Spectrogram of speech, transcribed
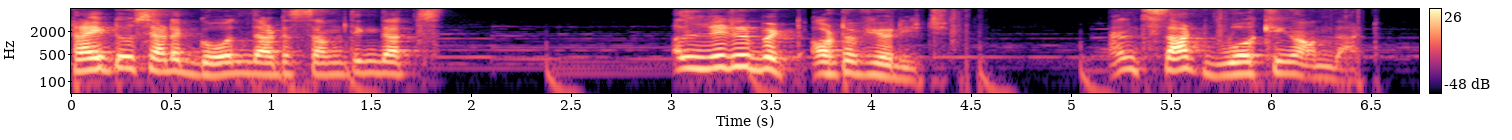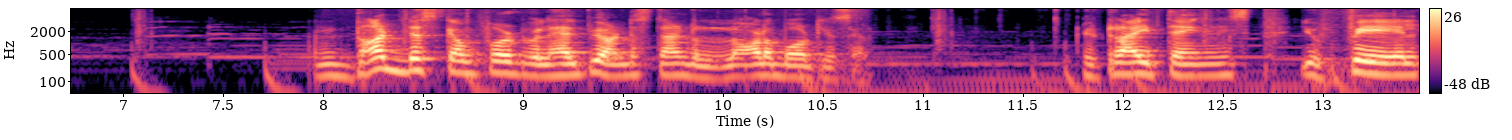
try to set a goal that is something that's a little bit out of your reach and start working on that and that discomfort will help you understand a lot about yourself. You try things you fail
